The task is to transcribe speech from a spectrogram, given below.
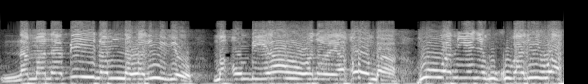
Na manabii namna walivyo maombi yao wanayoyaomba huwa ni yenye kukubaliwa.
